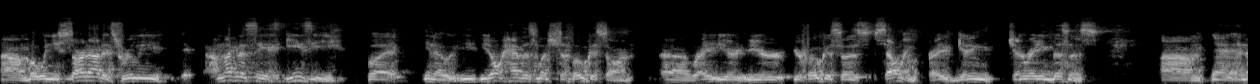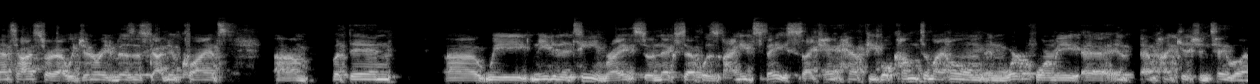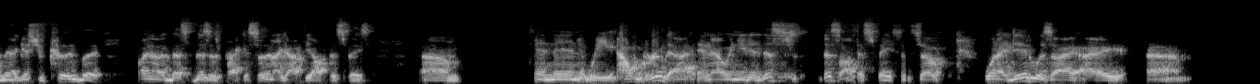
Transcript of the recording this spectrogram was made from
Um, but when you start out, it's really I'm not going to say it's easy, but you know, you, you don't have as much to focus on, uh, right? Your your your focus is selling, right? Getting generating business. Um, and, and, that's how I started out. We generated business, got new clients, um, but then uh, we needed a team, right? So next step was I need space. I can't have people come to my home and work for me at, in, at my kitchen table. I mean, I guess you could, but probably not the best business practice. So then I got the office space. Um, and then we outgrew that and now we needed this this office space and so what i did was i, I um,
